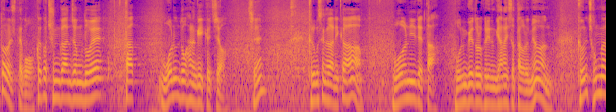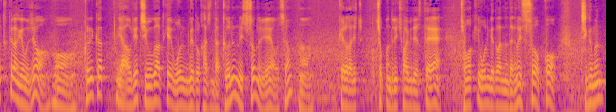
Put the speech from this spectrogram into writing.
떨어질 테고 그리고 중간 정도에 딱 원운동 하는 게 있겠죠. 그치? 그리고 생각하니까 원이 됐다. 원궤도를 그리는 게 하나 있었다 그러면 그거는 정말 특별한 경우죠. 어, 그러니까, 야, 우리가 지구가 어떻게 원궤도를 가진다. 그거는 있을 수 없는 일이에요. 그렇죠? 어, 여러 가지 조건들이 조합이 됐을 때 정확히 원궤도 갖는다는 건 있을 수 없고, 지금은,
